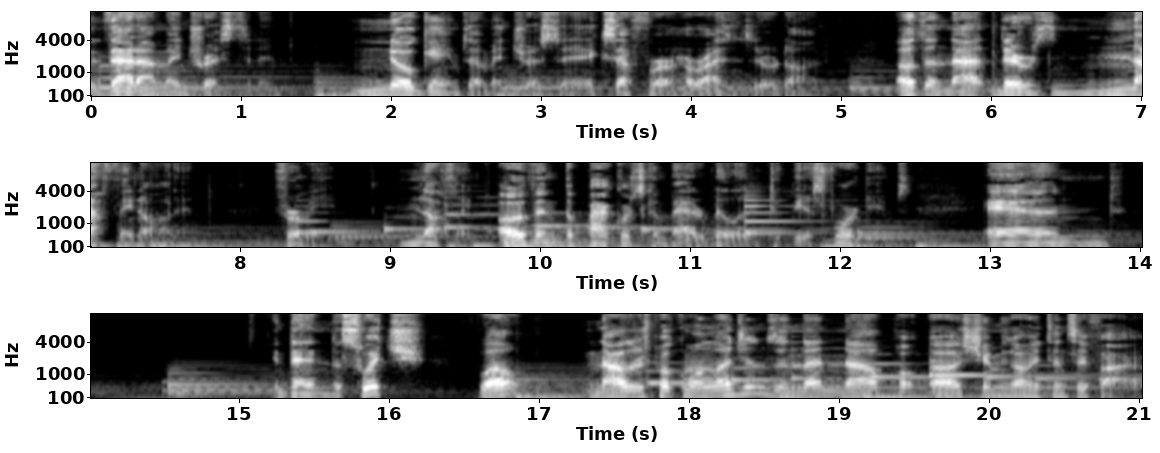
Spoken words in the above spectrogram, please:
that I'm interested in. No games I'm interested in except for Horizon Zero Dawn. Other than that, there is nothing on it for me. Nothing other than the backwards compatibility to PS4 games, and then the Switch. Well, now there's Pokemon Legends, and then now uh, Shin Megami Tensei 5.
